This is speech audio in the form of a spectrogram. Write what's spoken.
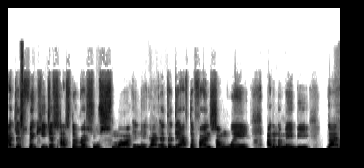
I just think he just has to wrestle smart in it. Like they have to find some way. I don't know, maybe like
